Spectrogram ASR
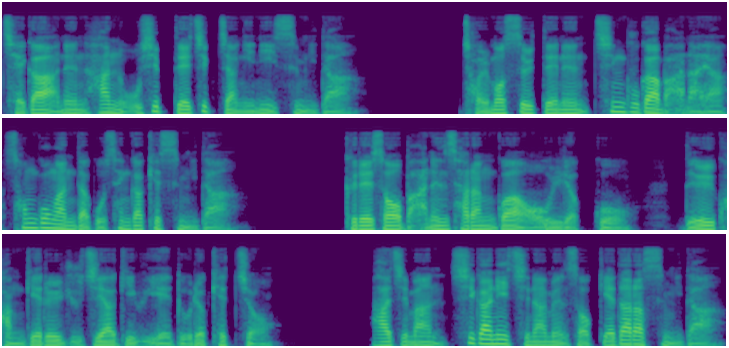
제가 아는 한 50대 직장인이 있습니다. 젊었을 때는 친구가 많아야 성공한다고 생각했습니다. 그래서 많은 사람과 어울렸고 늘 관계를 유지하기 위해 노력했죠. 하지만 시간이 지나면서 깨달았습니다.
